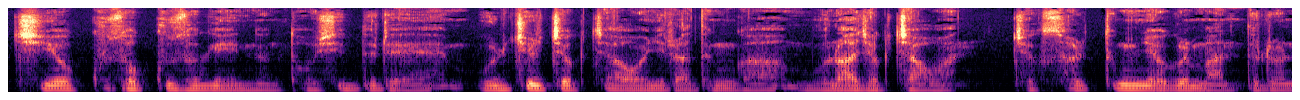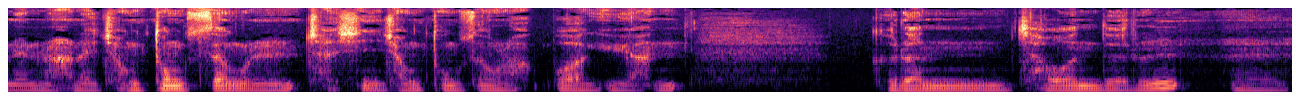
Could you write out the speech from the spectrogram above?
지역 구석구석에 있는 도시들의 물질적 자원이라든가 문화적 자원, 즉 설득력을 만들어내는 하나의 정통성을 자신이 정통성을 확보하기 위한 그런 자원들을 예,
